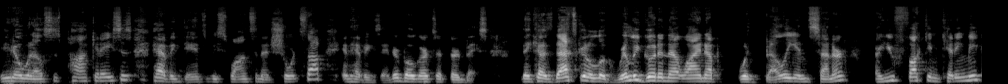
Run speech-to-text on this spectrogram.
You know what else is pocket aces? Having Dansby Swanson at shortstop and having Xander Bogaerts at third base. Because that's going to look really good in that lineup with Belly in center. Are you fucking kidding me?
